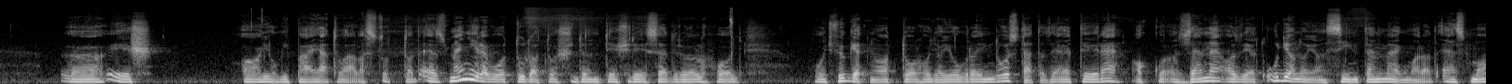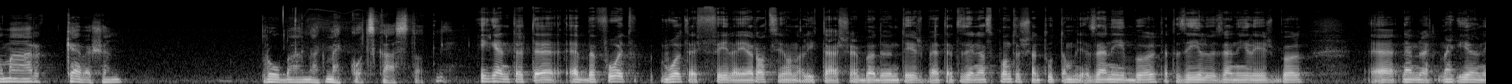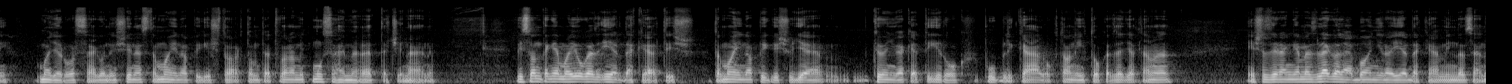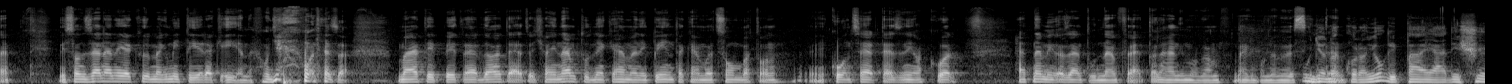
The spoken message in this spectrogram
és a jogi pályát választottad. Ez mennyire volt tudatos döntés részedről, hogy, hogy függetlenül attól, hogy a jogra indulsz, tehát az eltére, akkor a zene azért ugyanolyan szinten megmarad. Ezt ma már kevesen próbálnak megkockáztatni. Igen, tehát e, ebbe volt, volt egyféle ilyen racionalitás ebbe a döntésbe, tehát azért azt pontosan tudtam, hogy a zenéből, tehát az élő zenélésből e, nem lehet megélni Magyarországon, és én ezt a mai napig is tartom, tehát valamit muszáj mellette csinálni. Viszont engem a jog az érdekelt is. Hát a mai napig is ugye könyveket írok, publikálok, tanítok az egyetemen, és azért engem ez legalább annyira érdekel, mint a zene. Viszont zene nélkül meg mit érek én? Ugye van ez a Máté Péter dal, tehát hogyha én nem tudnék elmenni pénteken vagy szombaton koncertezni, akkor hát nem igazán tudnám feltalálni magam, megmondom őszintén. Ugyanakkor a jogi pályád is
